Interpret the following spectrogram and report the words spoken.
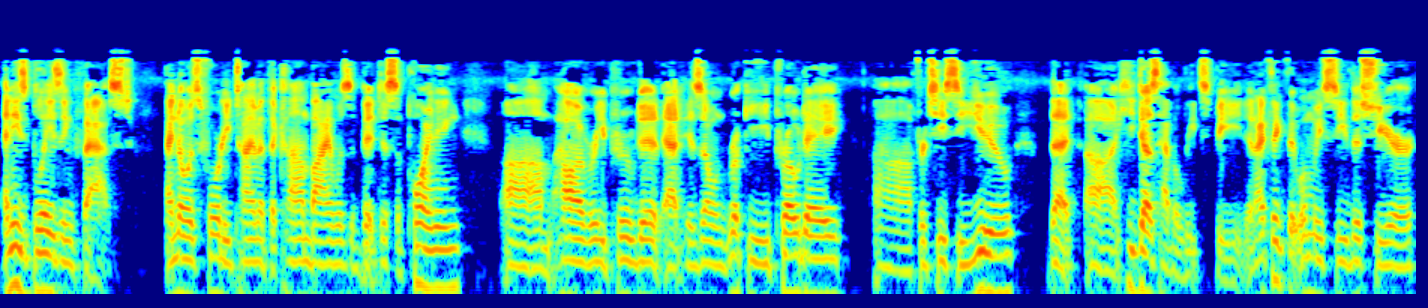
and he's blazing fast. I know his 40 time at the combine was a bit disappointing. Um, however, he proved it at his own rookie pro day uh, for TCU that uh, he does have elite speed. And I think that when we see this year,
